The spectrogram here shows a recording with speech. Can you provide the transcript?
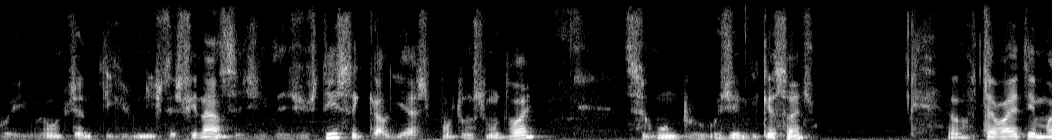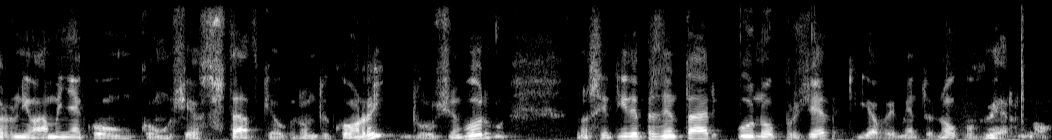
foi um dos antigos ministros das Finanças e da Justiça, que aliás portou-se muito bem, segundo as indicações. Vai ter uma reunião amanhã com, com o chefe de Estado, que é o Grande Conri, do Luxemburgo, no sentido de apresentar o novo projeto e, obviamente, o novo governo.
